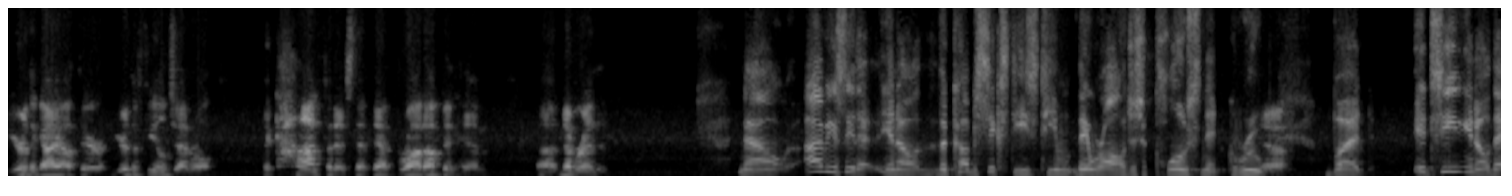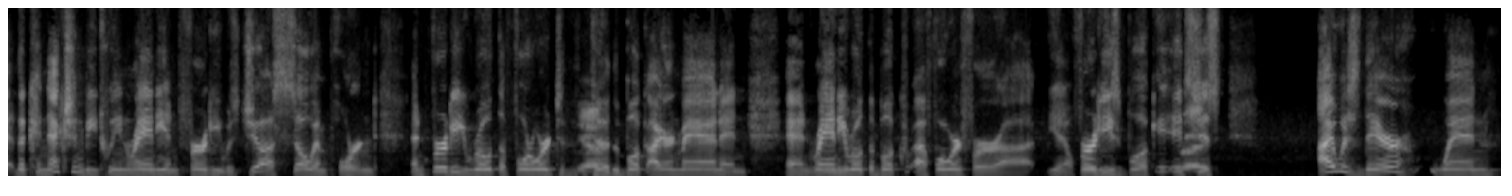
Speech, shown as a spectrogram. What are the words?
You're the guy out there, you're the field general, the confidence that that brought up in him uh, never ended. Now, obviously, that you know the Cubs '60s team, they were all just a close knit group. Yeah. But it seemed, you know, that the connection between Randy and Fergie was just so important. And Fergie wrote the foreword to, yeah. to the book Iron Man, and and Randy wrote the book uh, foreword for uh, you know Fergie's book. It, it's right. just, I was there when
